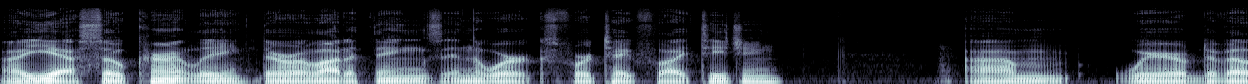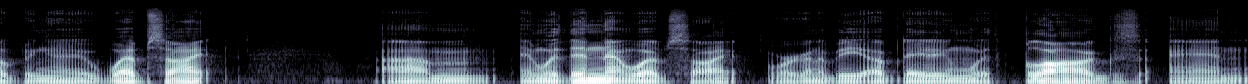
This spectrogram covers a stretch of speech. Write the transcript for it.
Uh, yeah, so currently there are a lot of things in the works for Take Flight Teaching. Um, we're developing a website, um, and within that website, we're going to be updating with blogs and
